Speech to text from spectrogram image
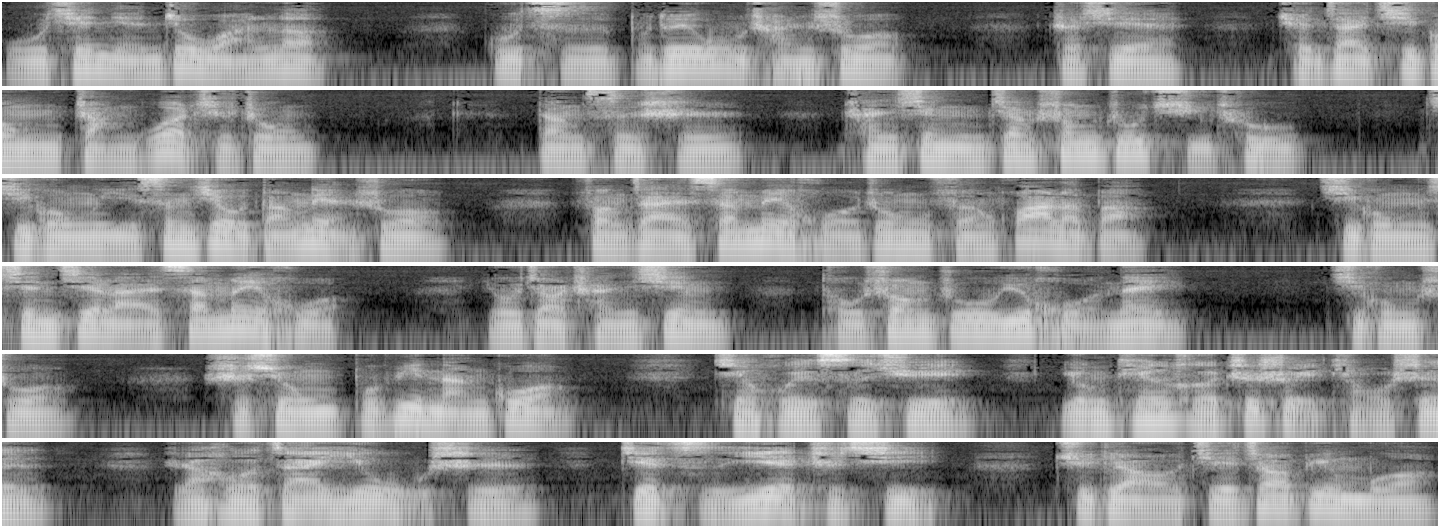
五千年就完了。故此不对悟禅说，这些全在济公掌握之中。当此时，禅性将双珠取出，济公以僧袖挡脸说：“放在三昧火中焚化了吧。”济公先借来三昧火。又叫陈姓投双珠于火内。济公说：“师兄不必难过，请回寺去用天河之水调身，然后再以午时借子夜之气去掉邪教病魔，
